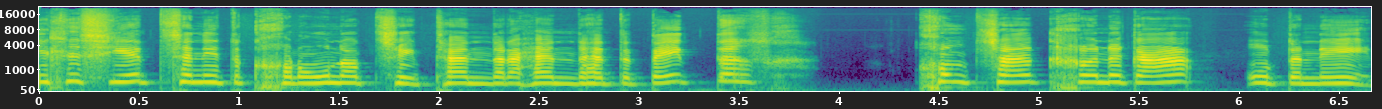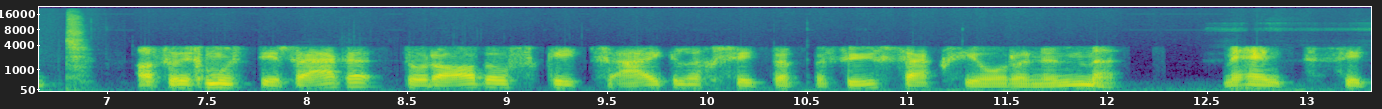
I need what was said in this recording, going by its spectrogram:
ist es jetzt in der Corona-Zeit? Haben ihr, dort ein Konzert können oder nicht? Also ich muss dir sagen, Dorados gibt es eigentlich seit etwa fünf, sechs Jahren nicht mehr. Wir haben seit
